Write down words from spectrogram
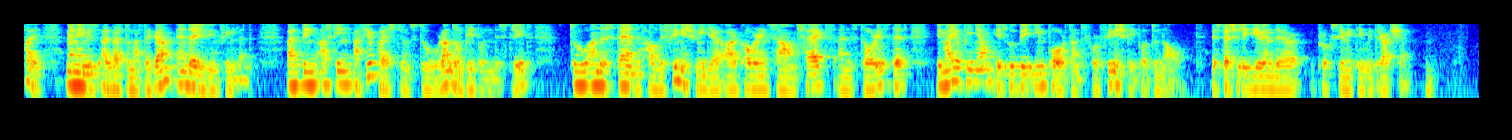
Hi, my name is Alberto Martegan and I live in Finland. I've been asking a few questions to random people in the street to understand how the Finnish media are covering some facts and stories that, in my opinion, it would be important for Finnish people to know, especially given their proximity with Russia.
